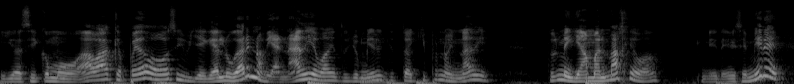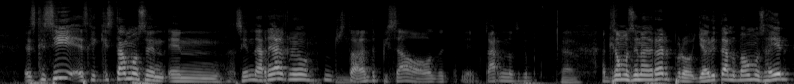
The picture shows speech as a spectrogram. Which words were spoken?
Y yo así como, ah, va, qué pedo, vos? Y llegué al lugar y no había nadie, va. Entonces yo, mire, yo estoy aquí, pero no hay nadie. Entonces me llama el maje, va. Mire, y me dice, mire, es que sí, es que aquí estamos en, en Hacienda Real, creo, un restaurante pisado, vamos, de, de carne, no sé qué. Claro. Aquí estamos en Hacienda Real, pero ya ahorita nos vamos a ir.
